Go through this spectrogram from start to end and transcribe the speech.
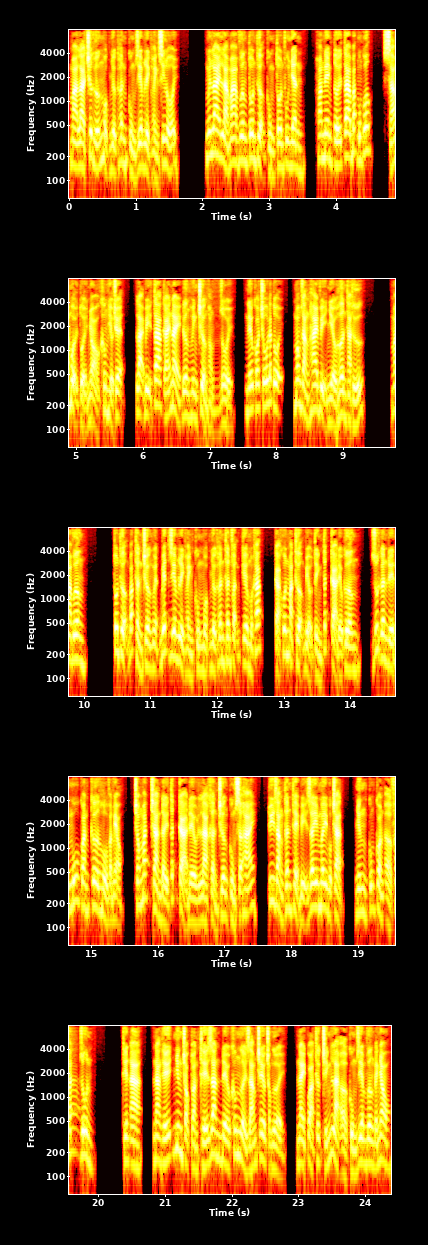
mà là trước hướng một nhược hân cùng Diêm Lịch Hành xin lỗi. Nguyên lai là Ma Vương Tôn thượng cùng Tôn phu nhân, hoan nên tới ta Bắc Cung quốc, xá muội tuổi nhỏ không hiểu chuyện, lại bị ta cái này đương huynh trưởng hỏng rồi, nếu có chỗ đắc tội, mong rằng hai vị nhiều hơn tha thứ. Ma Vương, Tôn thượng Bắc Thần Trường Nguyệt biết Diêm Lịch Hành cùng một nhược hân thân phận kia một khắc, cả khuôn mặt thượng biểu tình tất cả đều cương, rút gần đến ngũ quan cơ hồ và mèo, trong mắt tràn đầy tất cả đều là khẩn trương cùng sợ hãi, tuy rằng thân thể bị dây mây buộc chặt, nhưng cũng còn ở phát run. Thiên a, nàng thế nhưng chọc toàn thế gian đều không người dám trêu chọc người, này quả thực chính là ở cùng Diêm Vương đánh nhau,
